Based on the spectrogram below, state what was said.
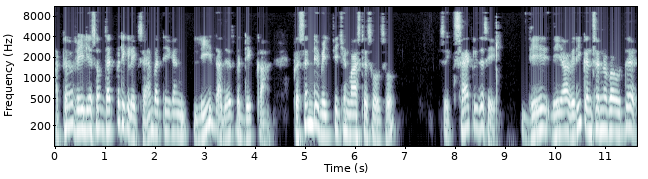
utter failures of that particular exam, but they can lead others, but they can't. Present day meditation masters also, it's exactly the same. They they are very concerned about the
